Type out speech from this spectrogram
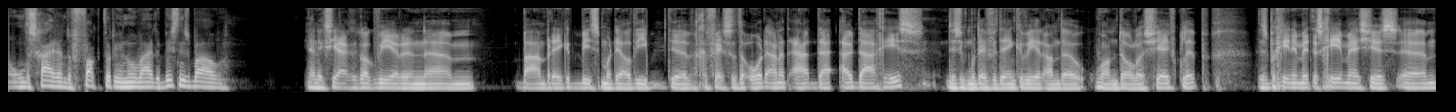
onderscheidende factor in hoe wij de business bouwen. En ik zie eigenlijk ook weer een um, baanbrekend businessmodel die de gevestigde orde aan het uitdagen is. Dus ik moet even denken weer aan de One Dollar Shave Club. Dus beginnen met de scheermesjes. Um,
